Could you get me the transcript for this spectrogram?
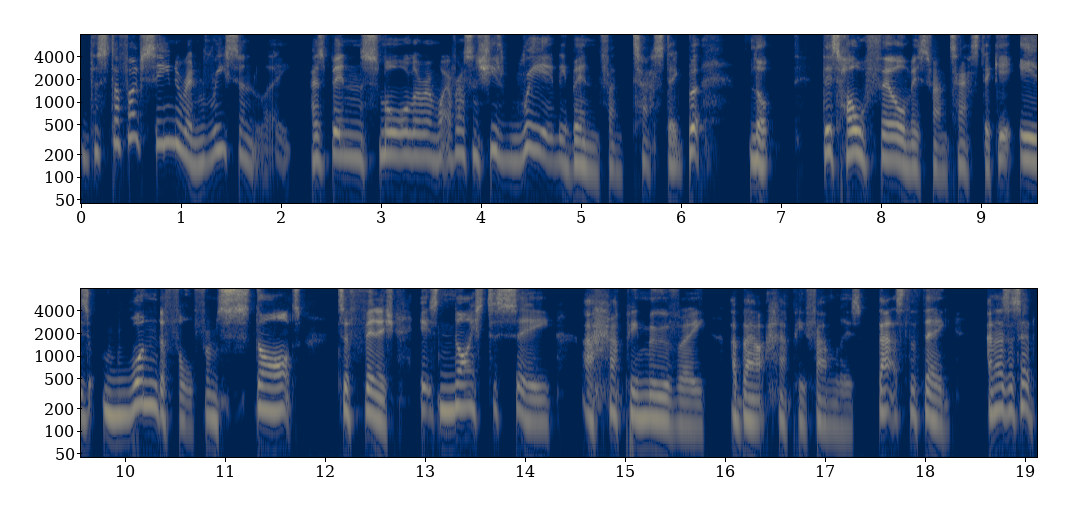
the stuff I've seen her in recently has been smaller and whatever else, and she's really been fantastic. But look, this whole film is fantastic. It is wonderful from start to finish. It's nice to see a happy movie about happy families. That's the thing. And as I said,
